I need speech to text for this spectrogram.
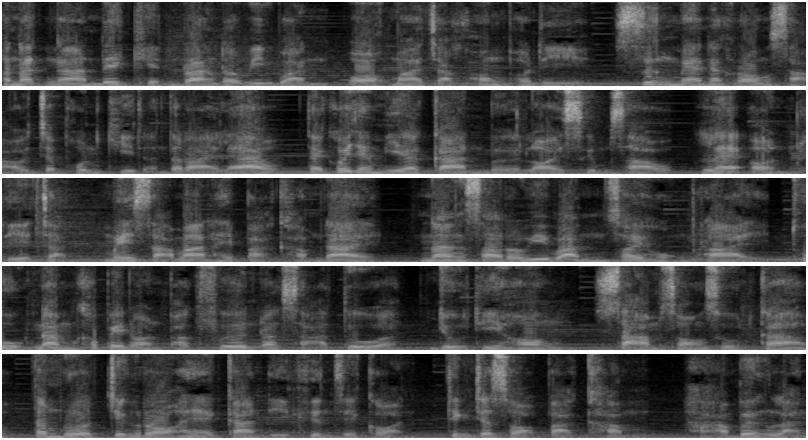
พนักงานได้เข็นร่างระวิวันออกมาจากห้องพอดี ซึ่งแม้นักร้องสาวจะพ้นขีดอันตรายแล้ว แต่ก็ยังมีอาการเหม่อลอยซึมเศร้า และอ่อนเพลียจัดไม่สามารถให้ปากคำได้นางสาวรวิวันสร้อยหงพราย ถูกนำเข้าไปนอนพักฟื้นรักษาตัวอยู่ที่ห้อง 3209 ตำรวจจึงรอให้อาการดีขึ้นเสียก่อนจึงจะสอบปากคำหาเบื้องหลัง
